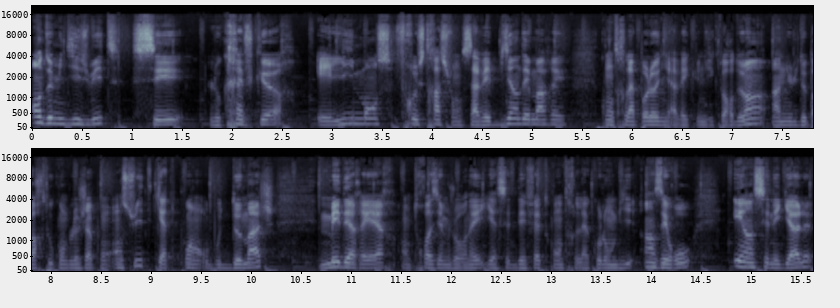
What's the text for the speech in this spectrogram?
En 2018, c'est le crève-cœur et l'immense frustration. Ça avait bien démarré contre la Pologne avec une victoire de 1, un nul de partout contre le Japon ensuite, 4 points au bout de deux matchs. Mais derrière, en troisième journée, il y a cette défaite contre la Colombie 1-0 et un Sénégal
